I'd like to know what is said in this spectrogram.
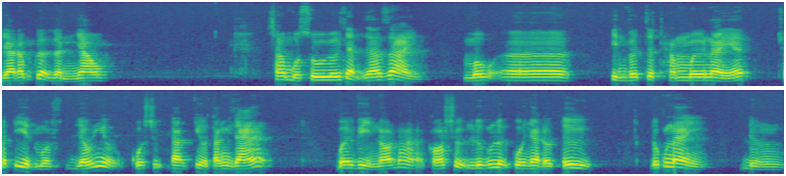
giá đóng cửa gần nhau. Sau một xu hướng giảm giá dài, mẫu ờ, uh, inverted hammer này á, xuất hiện một dấu hiệu của sự đảo chiều tăng giá bởi vì nó đã có sự lưỡng lự của nhà đầu tư. Lúc này, đường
